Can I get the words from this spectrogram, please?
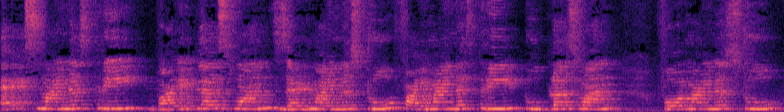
x minus 3 y plus 1 z minus 2 5 minus 3 2 plus 1 4 minus 2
